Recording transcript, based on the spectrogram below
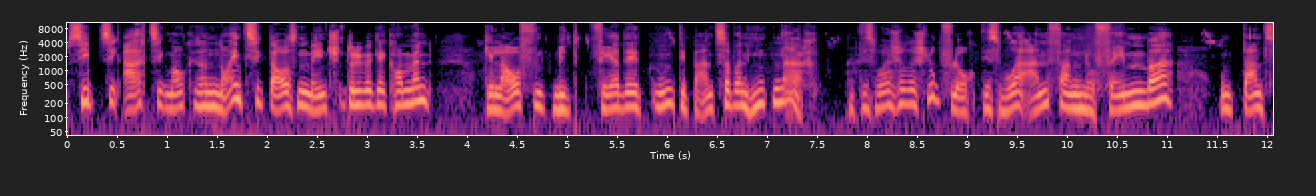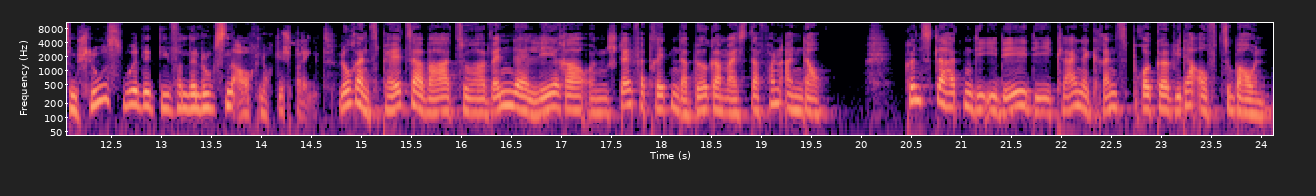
70, 80, manche 90.000 Menschen drüber gekommen, gelaufen mit Pferde und die Panzer waren hinten nach. Und das war schon das Schlupfloch. Das war Anfang November und dann zum Schluss wurde die von den Russen auch noch gesprengt. Lorenz Pelzer war zur Wende Lehrer und stellvertretender Bürgermeister von Andau. Künstler hatten die Idee, die kleine Grenzbrücke wieder aufzubauen.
